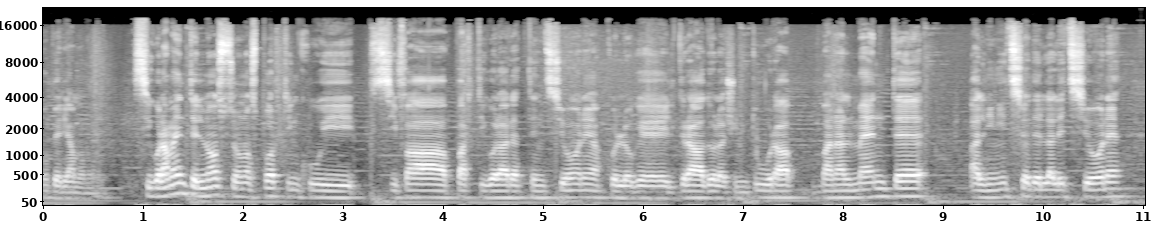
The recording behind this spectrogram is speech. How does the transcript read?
operiamo noi. Sicuramente il nostro è uno sport in cui si fa particolare attenzione a quello che è il grado, la cintura. Banalmente all'inizio della lezione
